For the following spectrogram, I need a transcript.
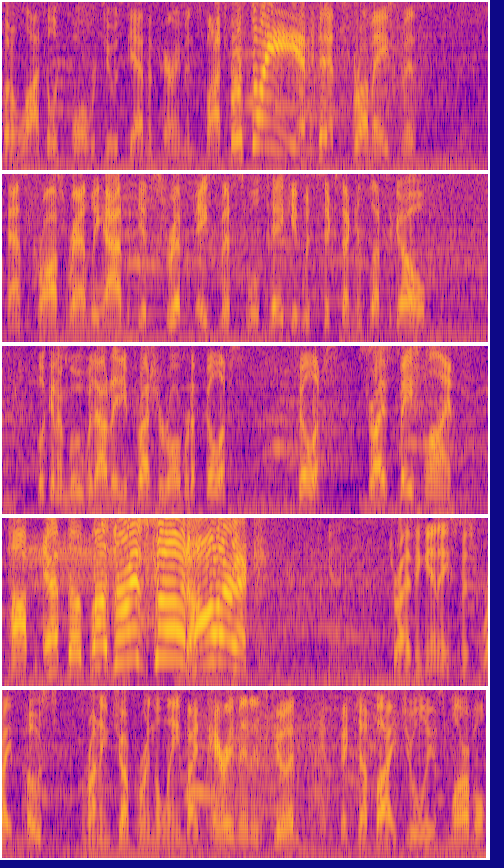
but a lot to look forward to as Gavin Perryman spots for three and hits from Asmus. Pass across, Radley has it, gets stripped. Asmus will take it with six seconds left to go. Looking to move without any pressure over to Phillips. Phillips drives baseline. Pop at the buzzer is good. Hollerick driving in. Asmus right post. Running jumper in the lane by Perryman is good, and it's picked up by Julius Marble.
